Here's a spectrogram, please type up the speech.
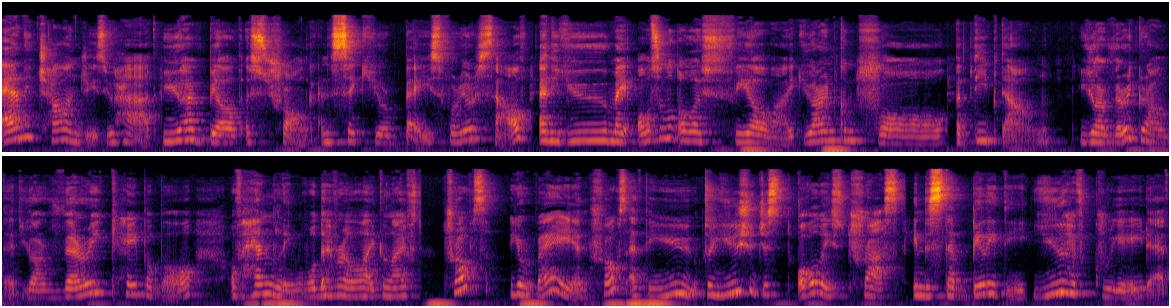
any challenges you had, you have built a strong and secure base for yourself. And you may also not always feel like you are in control, but deep down, you are very grounded, you are very capable of handling whatever like life throws your way and throws at you. So you should just always trust in the stability you have created.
